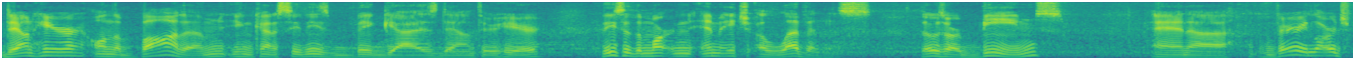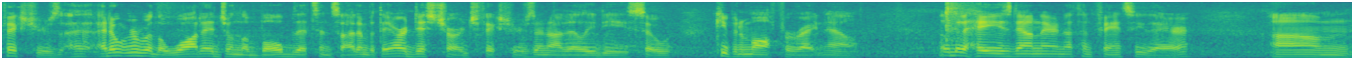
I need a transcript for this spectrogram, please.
down here on the bottom, you can kind of see these big guys down through here. These are the Martin MH11s. Those are beams, and uh, very large fixtures. I, I, don't remember the wattage on the bulb that's inside them, but they are discharge fixtures. They're not LEDs, so keeping them off for right now. A little bit of haze down there, nothing fancy there. Um,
